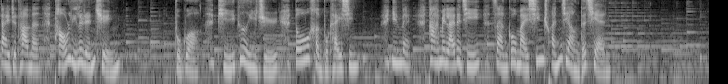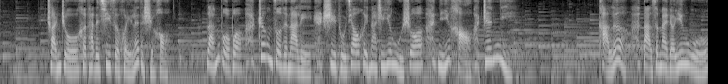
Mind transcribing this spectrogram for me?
带着他们逃离了人群。不过皮特一直都很不开心，因为他还没来得及攒够买新船桨的钱。船主和他的妻子回来的时候，蓝伯伯正坐在那里，试图教会那只鹦鹉说“你好，珍妮”。卡勒打算卖掉鹦鹉，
